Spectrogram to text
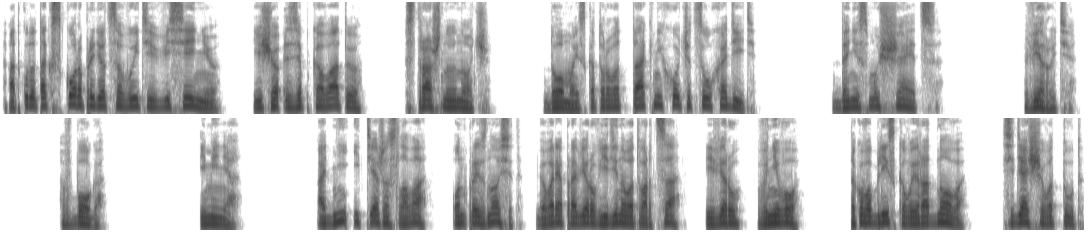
откуда так скоро придется выйти в весеннюю, еще зябковатую, страшную ночь. Дома, из которого так не хочется уходить. Да не смущается. Веруйте в Бога и меня. Одни и те же слова он произносит, говоря про веру в единого Творца и веру в Него, такого близкого и родного, сидящего тут,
